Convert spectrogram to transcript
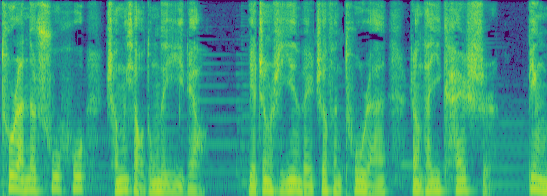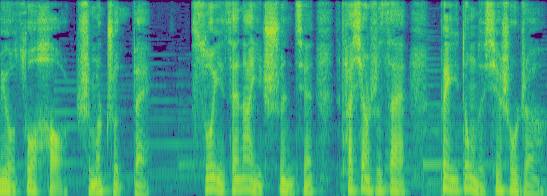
突然的出乎程晓东的意料。也正是因为这份突然，让他一开始并没有做好什么准备。所以在那一瞬间，他像是在被动的接受着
